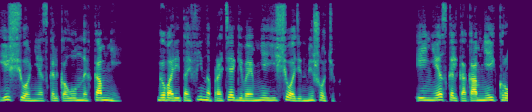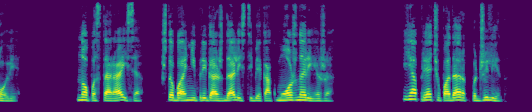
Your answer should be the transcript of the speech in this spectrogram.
еще несколько лунных камней», — говорит Афина, протягивая мне еще один мешочек. «И несколько камней крови. Но постарайся, чтобы они пригождались тебе как можно реже». Я прячу подарок под жилет.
